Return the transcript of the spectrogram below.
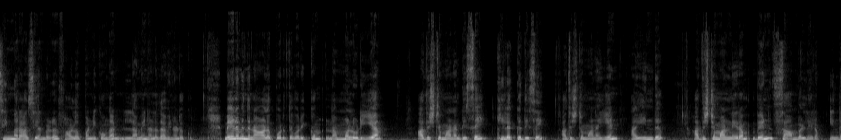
சிம்ம ராசி அன்பர்கள் ஃபாலோ பண்ணிக்கோங்க. எல்லாமே நல்லதாகவே நடக்கும். மேலும் இந்த நாளை பொறுத்த வரைக்கும் நம்மளுடைய அதிர்ஷ்டமான திசை கிழக்கு திசை அதிர்ஷ்டமான எண் ஐந்து. அதிர்ஷ்டமான நிறம் வெண் சாம்பல் நிறம். இந்த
